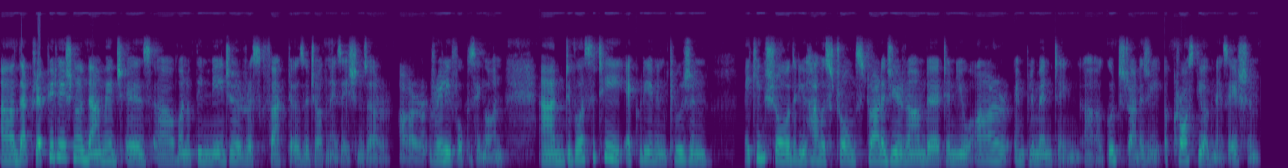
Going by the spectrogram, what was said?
That reputational damage is one of the major risk factors which organizations are, are really focusing on. And diversity, equity, and inclusion making sure that you have a strong strategy around it and you are implementing a good strategy across the organization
